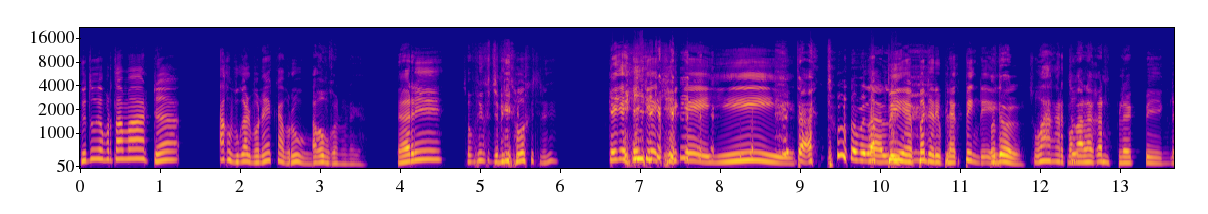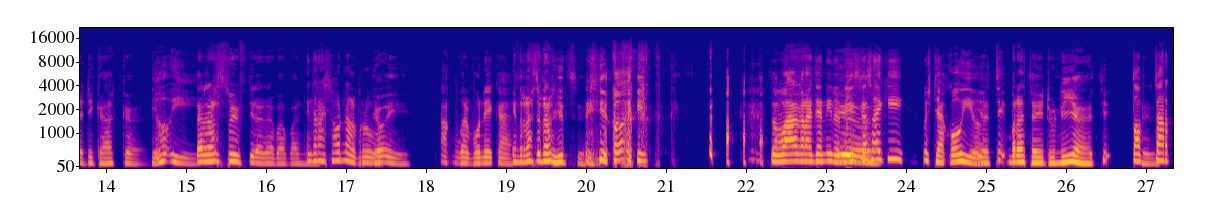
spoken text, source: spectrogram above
itu yang pertama ada Aku bukan boneka, Bro. Aku bukan boneka Dari? Keke KKKI. Tancul sampe lali Lebih hebat dari Blackpink deh. Betul Suwanger tuh. Mengalahkan Blackpink Lady Gaga Yoi. Taylor Swift tidak ada apa-apanya Internasional, Bro. Yoi Aku bukan boneka. International hits Yoi. Suwanger rancang Indonesia Iya. saiki wis diakui yo. Iya cik merajai dunia cik Top chart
